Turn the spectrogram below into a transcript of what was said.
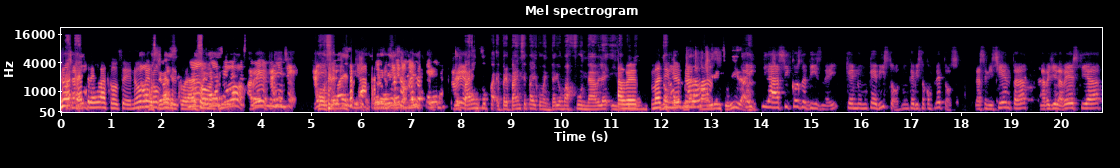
No ah, te atrevas, José, no, No, me rompas el corazón. No, No, no, a ver, cállense. José va a decir, bueno, prepárense, pa- prepárense para el comentario más fundable y A ver, más no en su vida. hay clásicos de Disney que nunca he visto, nunca he visto completos. La Cenicienta, La Bella y la Bestia,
